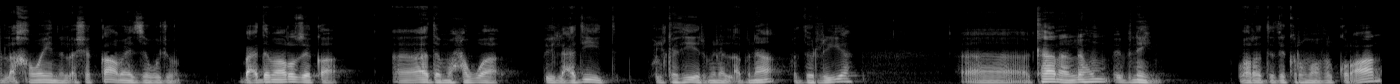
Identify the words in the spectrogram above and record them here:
الأخوين الأشقاء ما يتزوجون. بعدما رزق آدم وحواء بالعديد والكثير من الأبناء والذرية كان لهم ابنين. ورد ذكرهما في القرآن.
